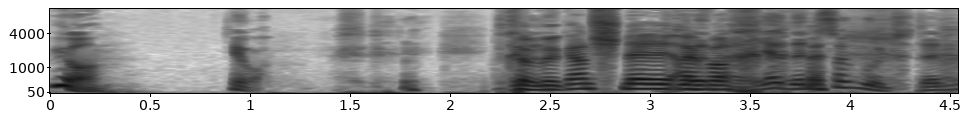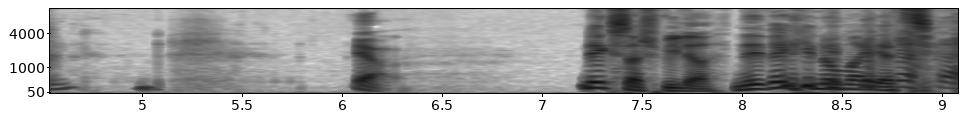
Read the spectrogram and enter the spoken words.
Ja. Ja. Können wir ganz schnell einfach. Ja, dann ist doch gut. Dann. Ja. Nächster Spieler. Ne, welche Nummer jetzt?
